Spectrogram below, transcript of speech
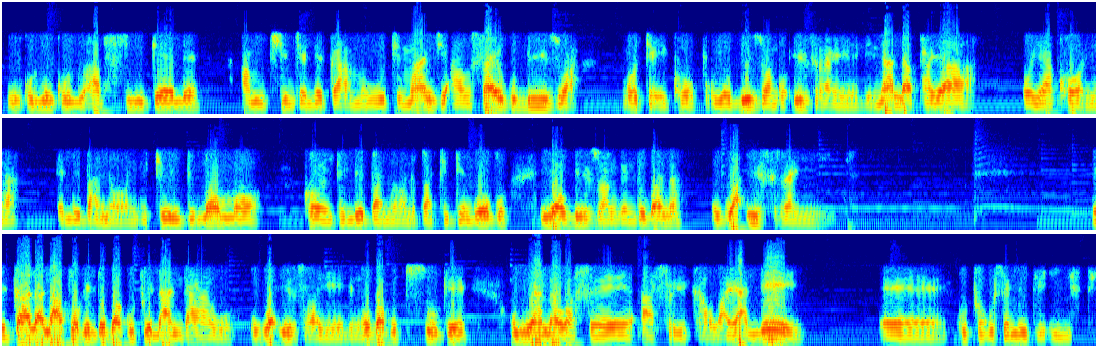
uNkulunkulu afikele amtshintshe legama ukuthi manje awusayi kubizwa ngoJacob uyobizwa ngoIsrayeli. Nalaphaya oyakhona elibanon. It will be no more called libanon but ke ngoku iyawubizwa ngento ngentubana ukwa-Israyeli iqala lapho ke into bakuthiwe la ndawo ukwa-Israyeli ngoba kusuke unyana wase-Afrika waya le eh kuthiwa kuse Middle East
